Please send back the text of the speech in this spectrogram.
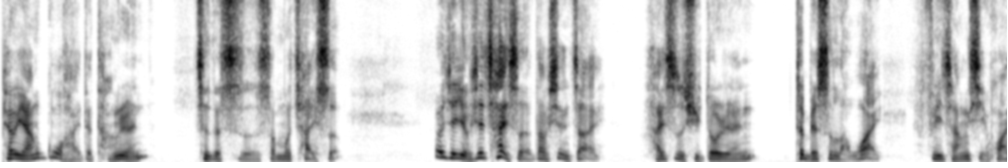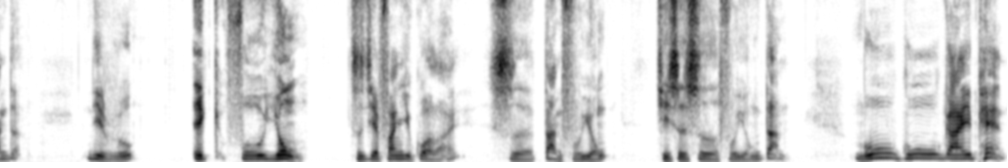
漂洋过海的唐人吃的是什么菜色。而且有些菜色到现在还是许多人，特别是老外非常喜欢的，例如。Egg foo young 直接翻译过来是蛋芙蓉，其实是芙蓉蛋。蘑菇鸡片，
